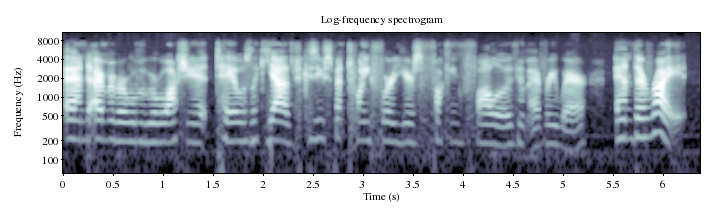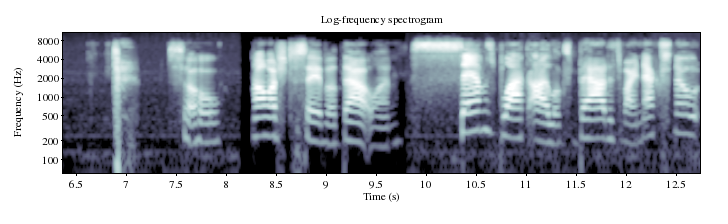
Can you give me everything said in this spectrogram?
And I remember when we were watching it, Taya was like, Yeah, it's because you spent 24 years fucking following him everywhere. And they're right. so, not much to say about that one. Sam's black eye looks bad is my next note.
